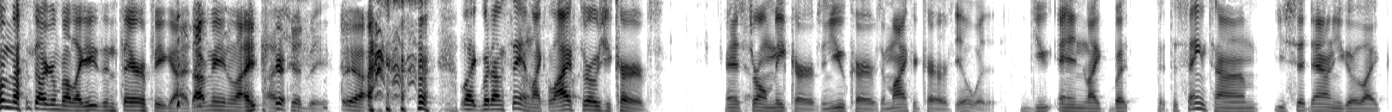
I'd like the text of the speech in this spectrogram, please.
I'm not talking about like he's in therapy, guys. I mean, like, I should be. yeah. like, but I'm saying, like, life throws you curves. And it's throwing me curves and you curves and Micah curves. Deal with it. You and like, but at the same time, you sit down and you go like,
